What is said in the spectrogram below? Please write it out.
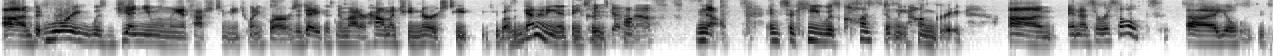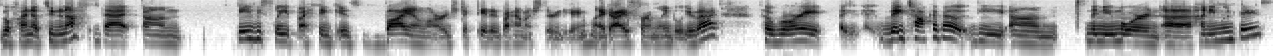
Um, but Rory was genuinely attached to me 24 hours a day because no matter how much he nursed, he he wasn't getting anything. He couldn't so he get con- enough. No, and so he was constantly hungry. Um, and as a result, uh, you'll you'll find out soon enough that um, baby sleep, I think, is by and large dictated by how much they're eating. Like I firmly believe that. So Rory, they talk about the um, the newborn uh, honeymoon phase.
